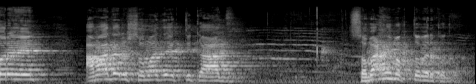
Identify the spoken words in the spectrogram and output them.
করে, আমাদের সমাজে একটি কাজ সবাই বক্তব্যের কথা।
